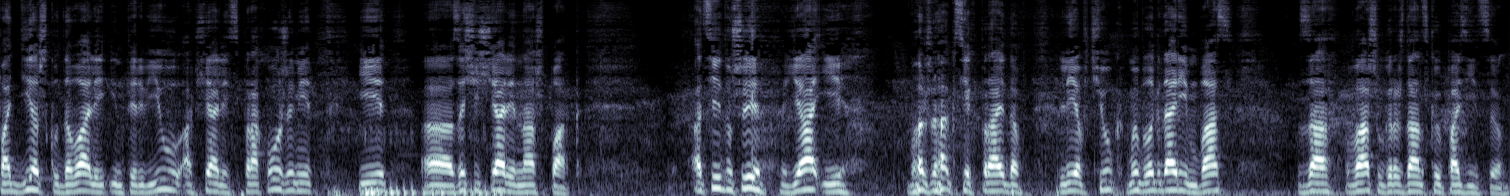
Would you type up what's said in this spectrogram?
поддержку давали интервью, общались с прохожими и э, защищали наш парк. От всей души я и вожак всех прайдов Лев Чук, мы благодарим вас за вашу гражданскую позицию,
